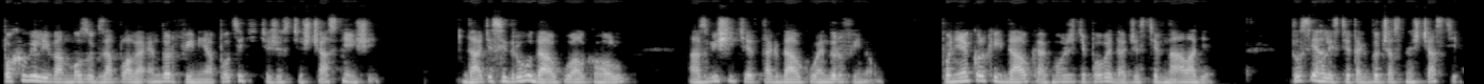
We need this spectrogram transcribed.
po chvíli vám mozog zaplavia endorfíny a pocítite, že ste šťastnejší. Dáte si druhú dávku alkoholu a zvyšite tak dávku endorfínov. Po niekoľkých dávkach môžete povedať, že ste v nálade. Dosiahli ste tak dočasné šťastie.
